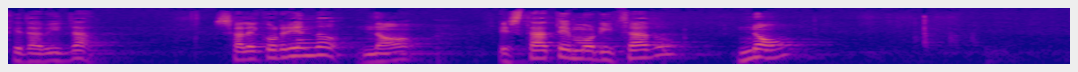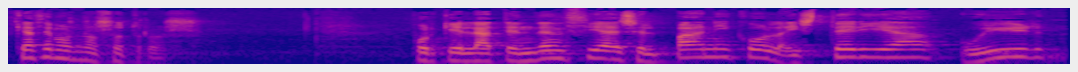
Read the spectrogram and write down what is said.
que David da? ¿Sale corriendo? No. ¿Está atemorizado? No. ¿Qué hacemos nosotros? Porque la tendencia es el pánico, la histeria, huir,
